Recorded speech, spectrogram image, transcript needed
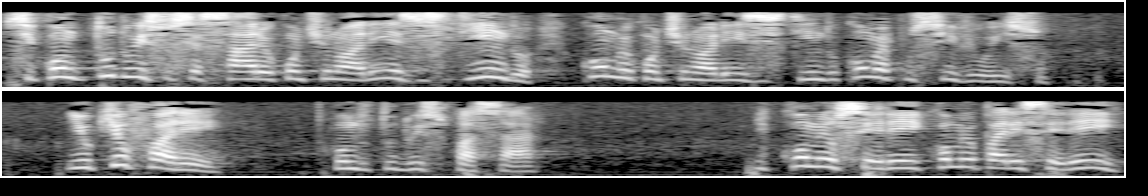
Se quando tudo isso cessar eu continuaria existindo, como eu continuaria existindo? Como é possível isso? E o que eu farei quando tudo isso passar? E como eu serei, como eu parecerei?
